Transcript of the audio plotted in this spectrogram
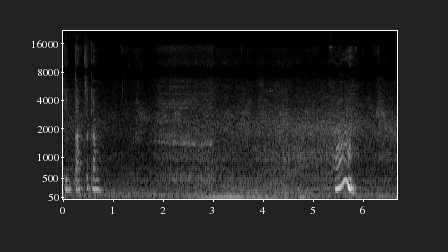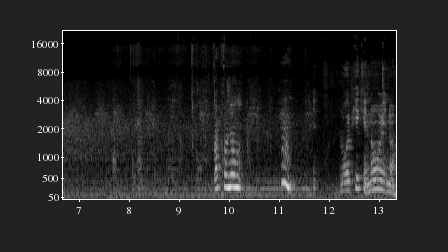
กินตับสักคำ ก็บคนนึงรวยพี่กเห็นน้อยเนาะ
